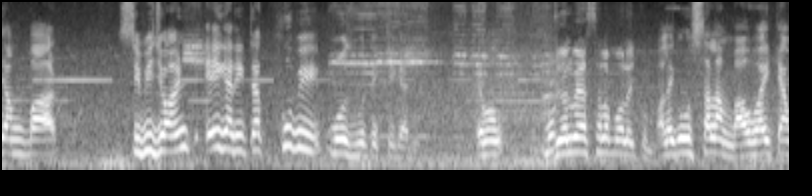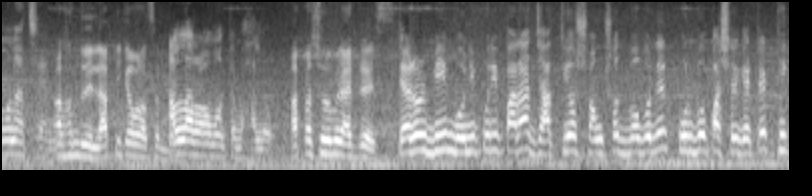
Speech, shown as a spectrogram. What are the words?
জাম্পার সিবি জয়েন্ট এই গাড়িটা খুবই মজবুত একটি গাড়ি এবং জুয়েল ভাই আসসালামু আলাইকুম। ওয়ালাইকুম আসসালাম বাবু ভাই কেমন আছেন? আলহামদুলিল্লাহ আপনি কেমন আছেন ভাই? আল্লাহ রহমতে ভালো। আপনার শোরুমের অ্যাড্রেস? টেরর বি মণিপুরি পাড়া জাতীয় সংসদ ভবনের পূর্ব পাশের গেটের ঠিক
